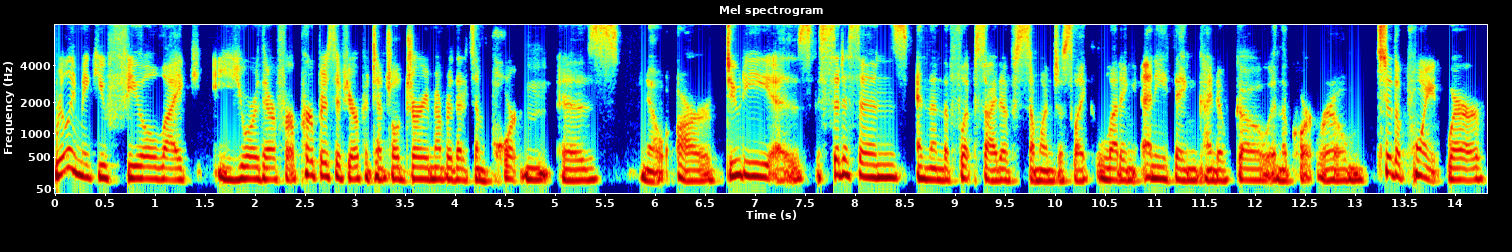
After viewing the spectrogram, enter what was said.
really make you feel like you're there for a purpose. If you're a potential jury member that it's important is you know our duty as citizens. And then the flip side of someone just like letting anything kind of go in the courtroom to the point where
